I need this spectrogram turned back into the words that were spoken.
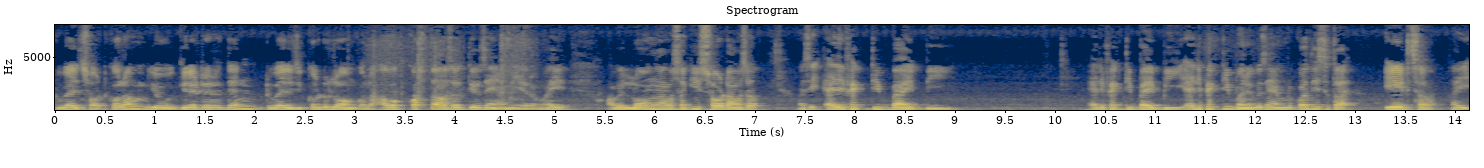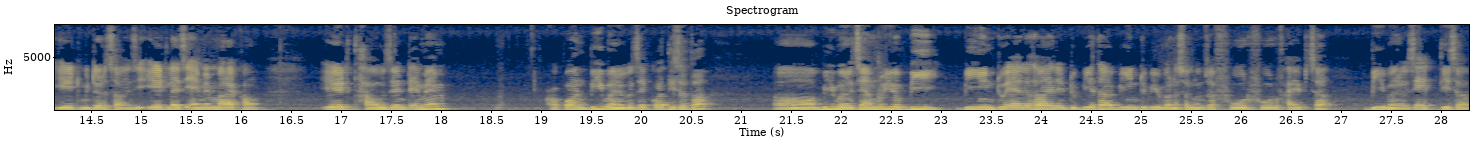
twelve short column यो greater than twelve is equal to long column अब कस्तो आउँछ त्यो चाहिँ हामी हेरौँ है। अब लङ आउँछ कि सर्ट आउँछ? भनेपछि L effective by B L effective by B. L effective भनेको चाहिँ हाम्रो कति छ त? एट छ है एट मिटर छ। भने चाहिँ एटलाई चाहिँ एमएममा राखौँ एट थाउजन्ड एमएम अपन बी भनेको चाहिँ कति छ त? बी भनेको चाहिँ हाम्रो यो बी। बी इन्टु एल अथवा एल इन्टु बी अथवा बी इन्टु बी भन्न सक्नुहुन्छ फोर फोर फाइभ छ। बी भनेको चाहिँ यति छ।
